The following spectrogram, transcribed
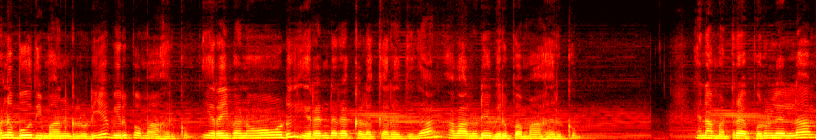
அனுபூதிமான்களுடைய விருப்பமாக இருக்கும். இறைவனோடு இரண்டரை கலக்கிறது தான் அவளுடைய விருப்பமாக இருக்கும். ஏன்னா மற்ற பொருள் எல்லாம்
